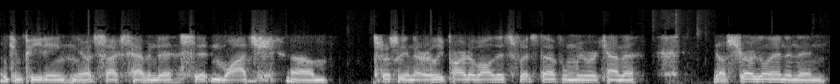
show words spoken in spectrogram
and competing. You know, it sucks having to sit and watch, um, especially in the early part of all this foot stuff when we were kind of you know struggling, and then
